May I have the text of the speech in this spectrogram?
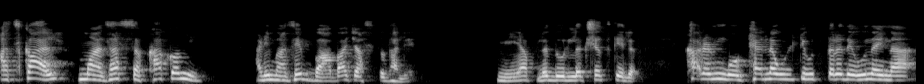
आजकाल माझा सखा कमी आणि माझे बाबा जास्त झाले. मी आपलं दुर्लक्षच केलं. कारण गोठ्यांना उलटी उत्तर देऊ नये ना.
